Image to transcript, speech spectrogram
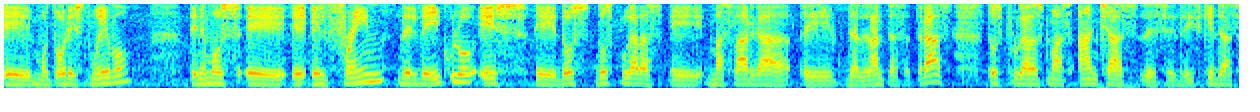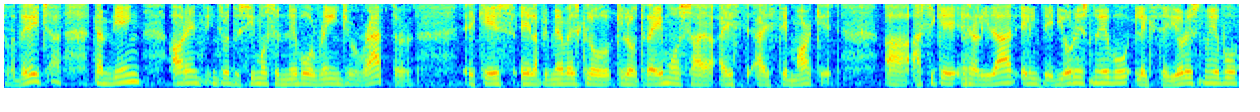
eh, motores nuevos. Tenemos eh, el frame del vehículo es dos, pulgadas más larga de adelante hacia atrás, dos pulgadas más anchas de, la izquierda hacia la derecha. También ahora introducimos el nuevo Ranger Raptor, que es la primera vez que lo, que lo traemos a, este, a este market. Ah, así que en realidad el interior es nuevo, el exterior es nuevo,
